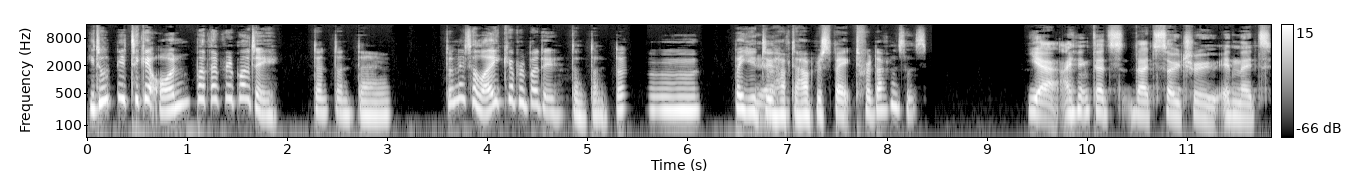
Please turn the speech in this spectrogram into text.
you don't need to get on with everybody. Dun dun dun. Don't need to like everybody. Dun dun dun. But you do have to have respect for differences. Yeah, I think that's that's so true in that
